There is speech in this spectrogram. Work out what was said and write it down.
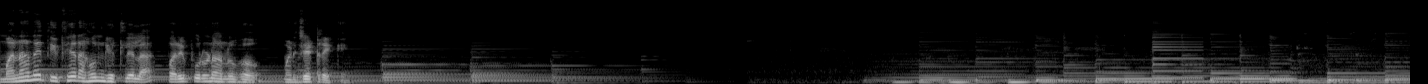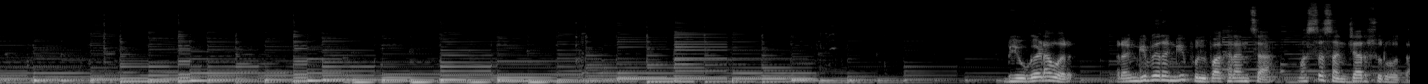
मनाने तिथे राहून घेतलेला परिपूर्ण अनुभव म्हणजे ट्रेकिंग. फुलपाखरांचा मस्त संचार सुरू होता.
